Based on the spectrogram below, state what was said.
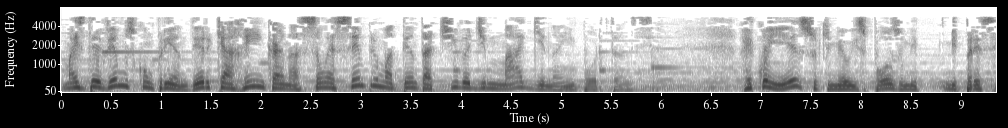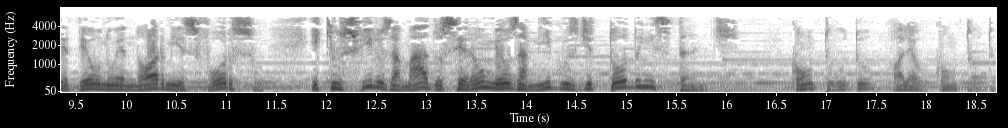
mas devemos compreender que a reencarnação é sempre uma tentativa de magna importância. Reconheço que meu esposo me, me, precedeu no enorme esforço e que os filhos amados serão meus amigos de todo instante. Contudo, olha o contudo.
